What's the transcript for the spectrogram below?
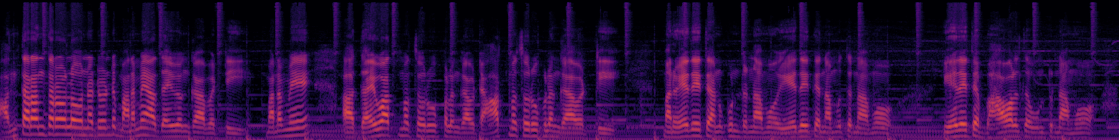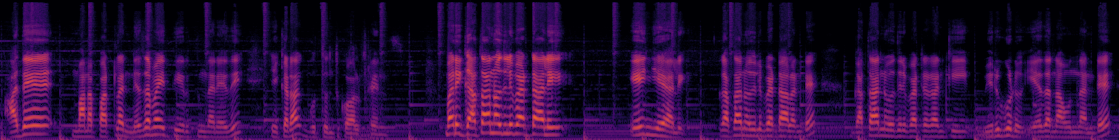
అంతరంతరంలో ఉన్నటువంటి మనమే ఆ దైవం కాబట్టి మనమే ఆ దైవాత్మ స్వరూపులం కాబట్టి ఆత్మస్వరూపలం కాబట్టి మనం ఏదైతే అనుకుంటున్నామో ఏదైతే నమ్ముతున్నామో ఏదైతే భావాలతో ఉంటున్నామో అదే మన పట్ల నిజమై తీరుతుందనేది ఇక్కడ గుర్తుంచుకోవాలి ఫ్రెండ్స్ మరి గతాన్ని వదిలిపెట్టాలి ఏం చేయాలి? గతాన్ని వదిలిపెట్టాలంటే గతాన్ని వదిలిపెట్టడానికి విరుగుడు ఏదన్నా ఉందంటే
